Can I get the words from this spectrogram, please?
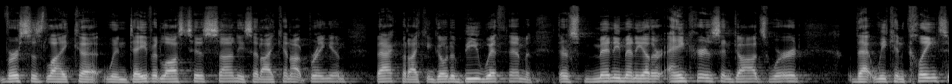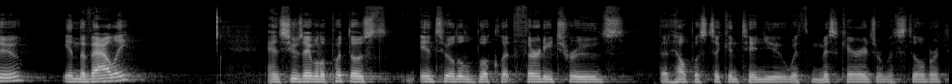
verses like uh, when David lost his son, he said, I cannot bring him back, but I can go to be with him. And there's many, many other anchors in God's word that we can cling to in the valley. And she was able to put those into a little booklet 30 truths that help us to continue with miscarriage or with stillbirth.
